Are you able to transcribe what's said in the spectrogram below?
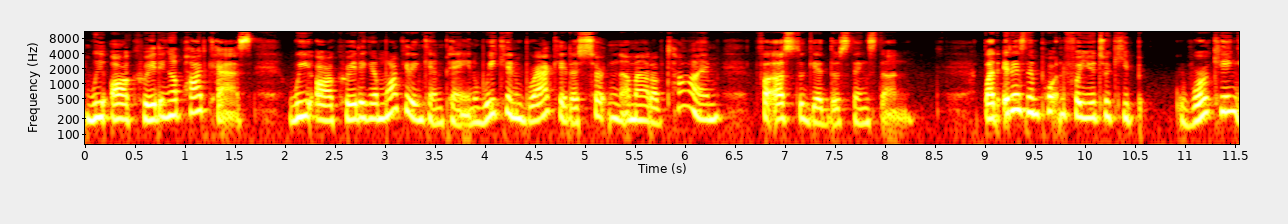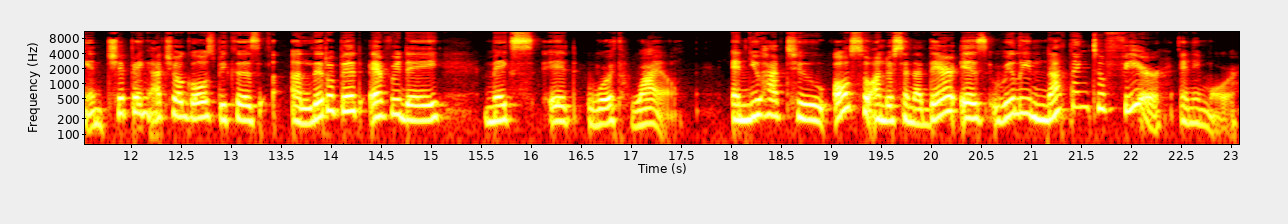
we are creating a podcast, we are creating a marketing campaign. We can bracket a certain amount of time for us to get those things done. But it is important for you to keep working and chipping at your goals because a little bit every day makes it worthwhile. And you have to also understand that there is really nothing to fear anymore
